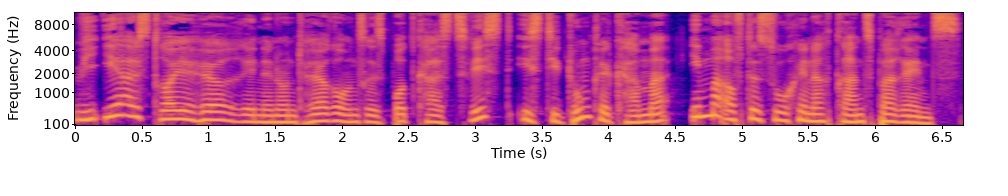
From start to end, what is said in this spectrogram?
Wie ihr als treue Hörerinnen und Hörer unseres Podcasts wisst, ist die Dunkelkammer immer auf der Suche nach Transparenz.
